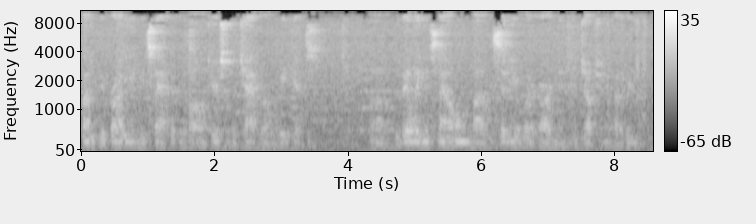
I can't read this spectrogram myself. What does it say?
Monday through Friday, and we staff it with volunteers from the chapter on the weekends. Uh, the building is now owned by the city of Winter Garden in conjunction with our.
